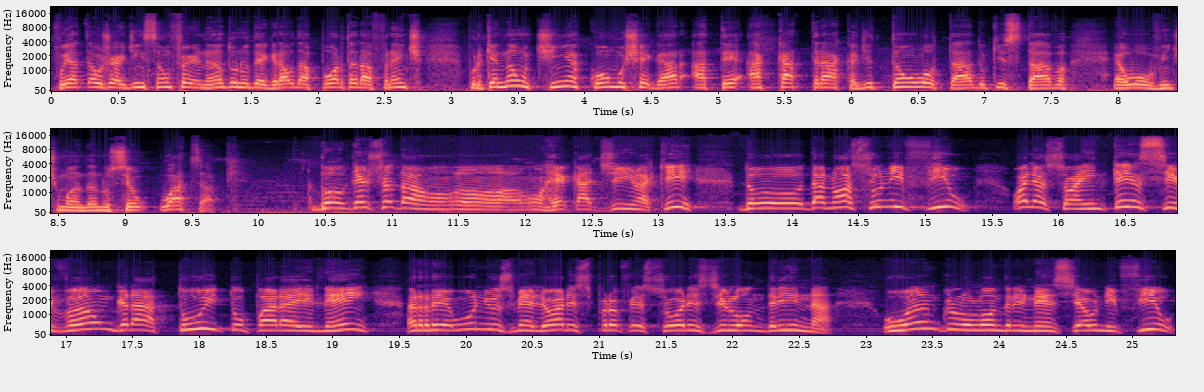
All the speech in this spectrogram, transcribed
Fui até o Jardim São Fernando no degrau da porta da frente, porque não tinha como chegar até a catraca de tão lotado que estava. É o ouvinte mandando o seu WhatsApp. Bom, deixa eu dar um, um, um recadinho aqui do da nossa Unifil. Olha só, intensivão gratuito para Enem reúne os melhores professores de Londrina. O ângulo londrinense a Unifil,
